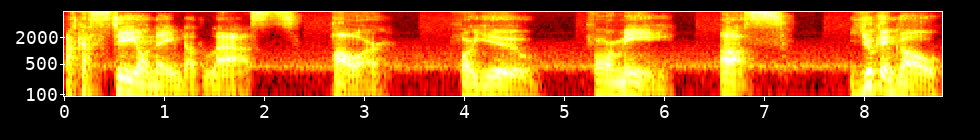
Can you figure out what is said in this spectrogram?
A Castillo name that lasts. Power. For you. For me. Us. You can go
